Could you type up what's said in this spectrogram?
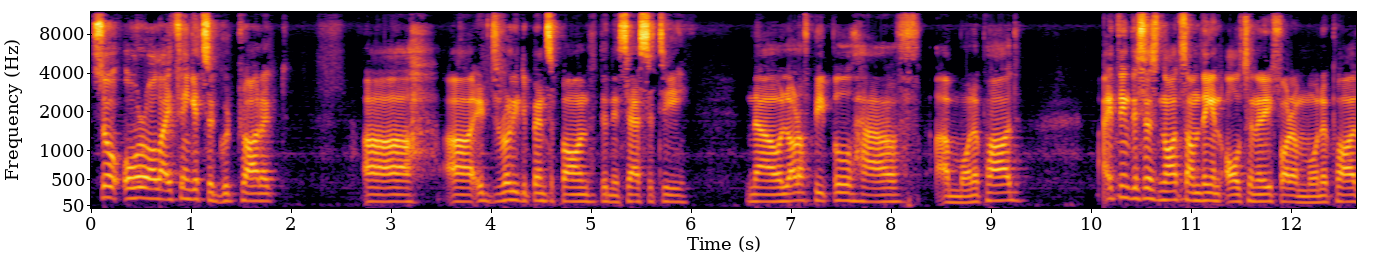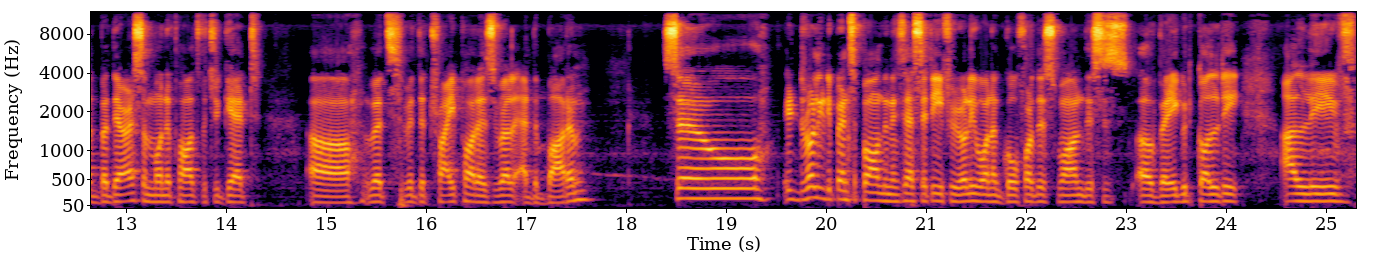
so overall i think it's a good product. Uh, uh, it really depends upon the necessity. Now a lot of people have a monopod. I think this is not something an alternative for a monopod, but there are some monopods which you get uh, with with the tripod as well at the bottom. So it really depends upon the necessity. If you really want to go for this one, this is a very good quality. I'll leave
